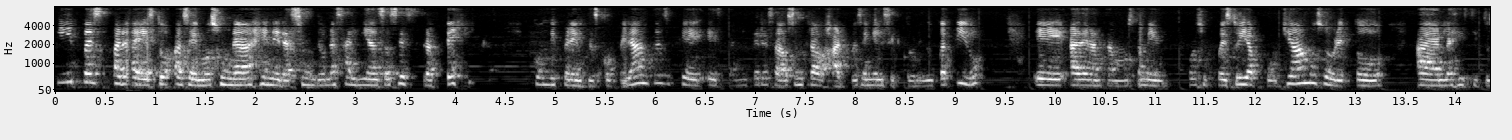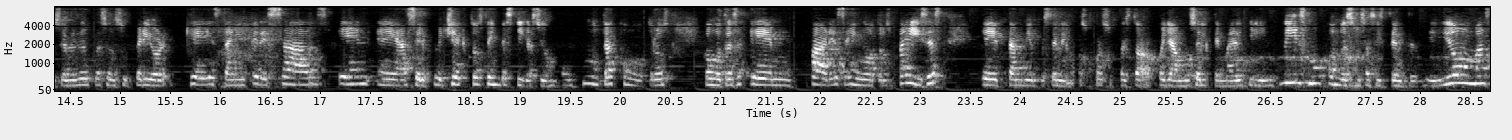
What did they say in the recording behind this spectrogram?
Y pues para esto hacemos una generación de unas alianzas estratégicas con diferentes cooperantes que están interesados en trabajar pues en el sector educativo. Eh, adelantamos también, por supuesto, y apoyamos sobre todo a las instituciones de educación superior que están interesadas en eh, hacer proyectos de investigación conjunta con otros con otras em, pares en otros países. Eh, también pues tenemos, por supuesto, apoyamos el tema del bilingüismo con nuestros asistentes de idiomas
